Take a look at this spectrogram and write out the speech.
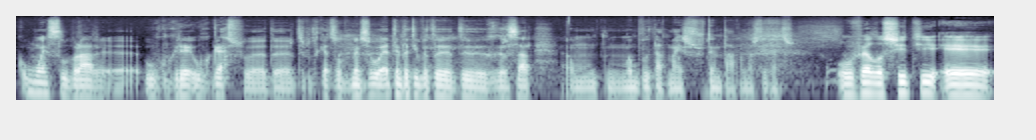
Como é celebrar uh, o, regre o, regresso uh, das bicicletas, ou pelo menos a tentativa de, de regressar a um, uma mobilidade mais sustentável nas cidades? O Velocity é,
